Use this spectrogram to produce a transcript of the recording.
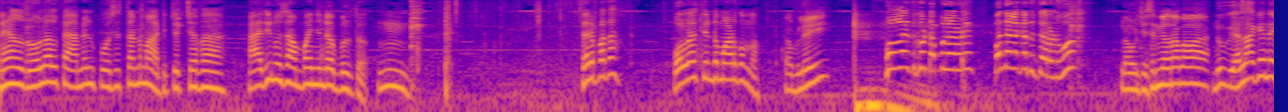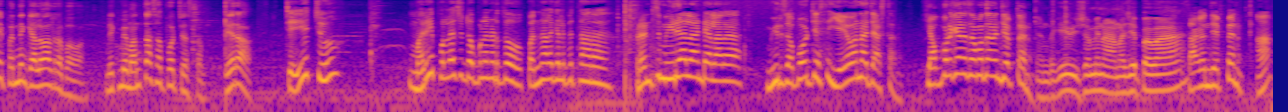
నెల రోజులు వాళ్ళ ఫ్యామిలీని పోషిస్తాను మాట ఇచ్చి అది నువ్వు సంపాదించిన డబ్బులతో. సరే పద. పొల్లేసి తింటూ మాడుకుందాం. డబ్బులు పొల్లేసుకో డబ్బులు అన్నాడు పన్నెల కదుతారు నువ్వు? లవ్ చేసాను కదరా బావా. నువ్వు ఎలాగైనా ఈ పందెం గెలవాలరా బావా. నీకు మేమంతా సపోర్ట్ చేస్తాం. ఏరా? చెయ్యొచ్చు. మరీ పొల్లేసి డబ్బులు అనడుతో పన్నెల గెలిపిస్తున్నారా? ఫ్రెండ్స్ మీరే అలాంటి ఎలారా? మీరు సపోర్ట్ చేస్తే ఏమన్నా చేస్తాను. ఎవరికైనా సమాధానం చెప్తాను. ఇంతకీ ఈ విషయం మీ నాన్న చెప్పావా? సగం చెప్పాను. ఆ?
